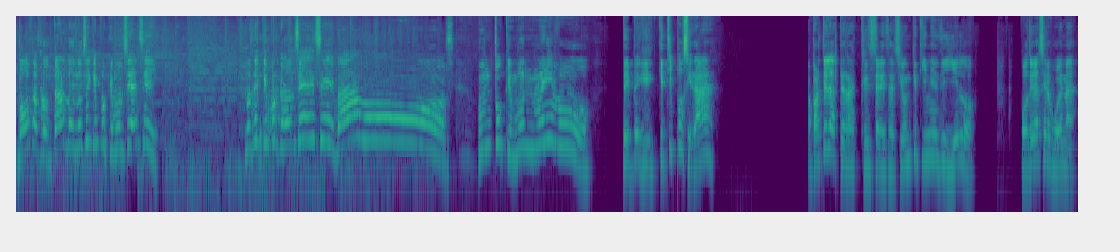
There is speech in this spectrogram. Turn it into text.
Vamos a afrontarlo. No sé qué Pokémon sea ese. No sé qué Pokémon sea ese. ¡Vamos! Un Pokémon nuevo. ¿De qué tipo será? Aparte de la terracristalización que tiene de hielo. Podría ser buena.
